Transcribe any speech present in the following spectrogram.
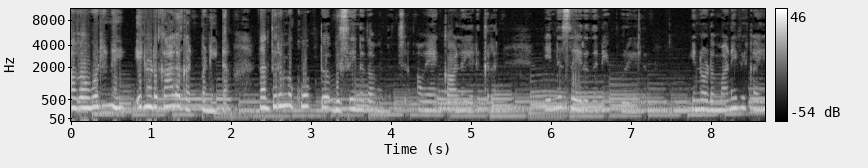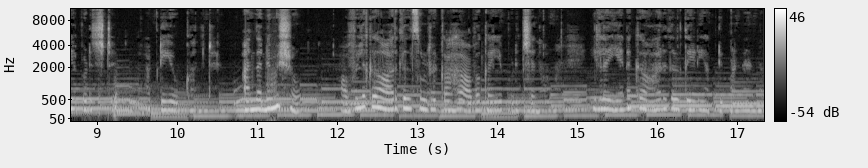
அவன் உடனே என்னோட காலை கட் பண்ணிட்டான். நான் திரும்ப கூப்பிட்டு பிஸின்னு தான் வந்துச்சு. அவன் என் காலை எடுக்கல. என்ன செய்யறதுன்னே புரியல. என்னோட மனைவி கையை பிடிச்சிட்டு அப்படியே உட்காந்துட்டேன் அந்த நிமிஷம் அவளுக்கு ஆறுதல் சொல்றதுக்காக அவ கையை பிடிச்சனா? இல்ல எனக்கு ஆறுதல் தேடி அப்படி பண்ணனா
